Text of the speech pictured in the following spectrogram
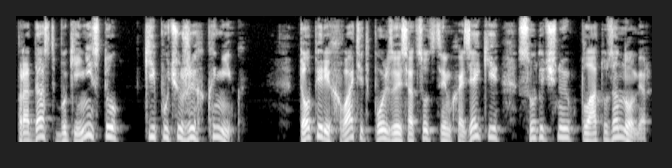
продаст букинисту кипу чужих книг, то перехватит, пользуясь отсутствием хозяйки, суточную плату за номер,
